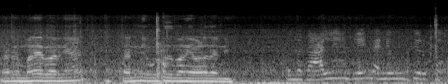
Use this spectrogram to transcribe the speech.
பாருங்க மழையை பாருங்க. தண்ணி ஊற்றுது பாருங்க எவ்வளோ தண்ணி? இந்த கால் நேரத்துலேயும் தண்ணி ஊற்றி இருக்கும்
